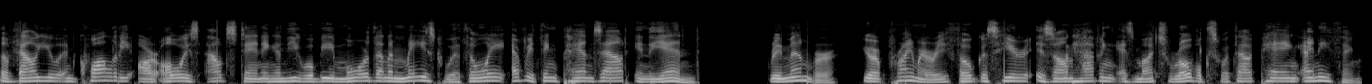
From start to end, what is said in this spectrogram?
The value and quality are always outstanding and you will be more than amazed with the way everything pans out in the end. Remember, your primary focus here is on having as much Robux without paying anything.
